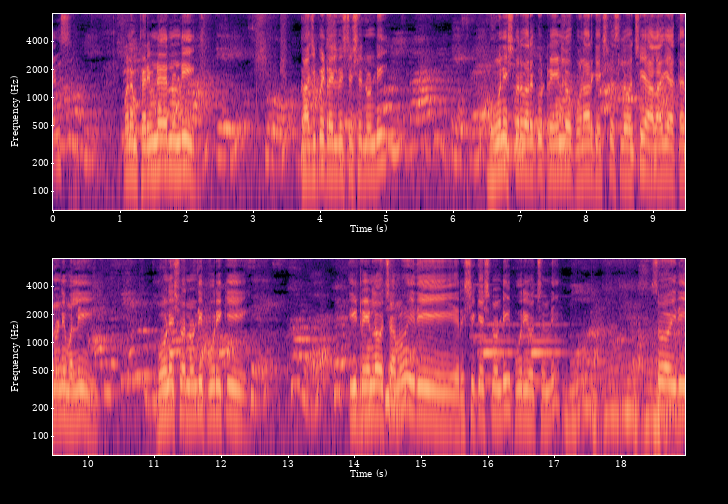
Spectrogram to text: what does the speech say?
ఫ్రెండ్స్ మనం కరీంనగర్ నుండి కాజీపేట రైల్వే స్టేషన్ నుండి భువనేశ్వర్ వరకు ట్రైన్లో కోనార్క్ ఎక్స్ప్రెస్లో వచ్చి అలాగే అక్కడ నుండి మళ్ళీ భువనేశ్వర్ నుండి పూరికి ఈ ట్రైన్లో వచ్చాము. ఇది రిషికేష్ నుండి పూరి వచ్చింది. సో ఇది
